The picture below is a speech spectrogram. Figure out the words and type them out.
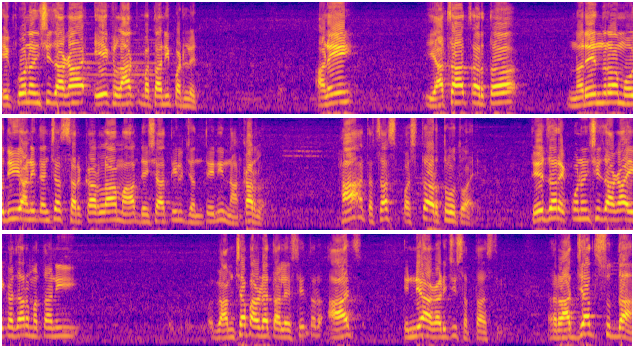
एकोणऐंशी जागा एक लाख मतांनी पडलेत. आणि याचाच अर्थ नरेंद्र मोदी आणि त्यांच्या सरकारला मा देशातील जनतेने नाकारलं. हा त्याचा स्पष्ट अर्थ होतो आहे. ते जर एकोणऐंशी जागा एक हजार मतांनी आमच्या पारड्यात आले असते तर आज इंडिया आघाडीची सत्ता असती. राज्यात सुद्धा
